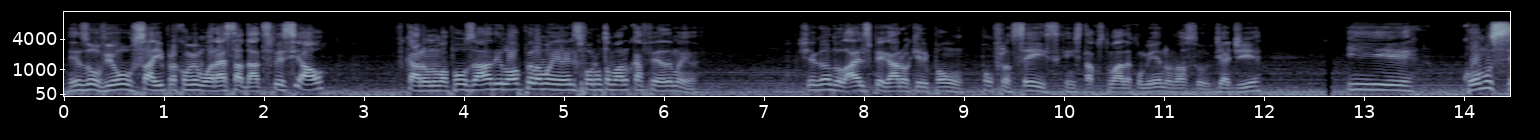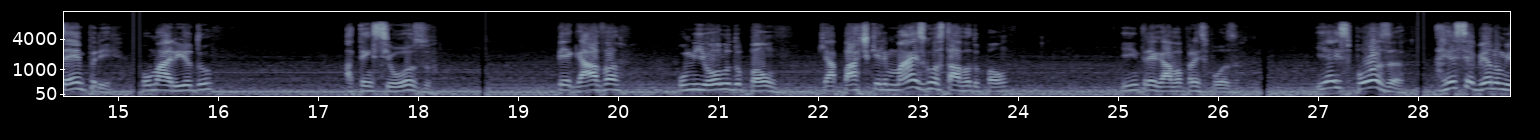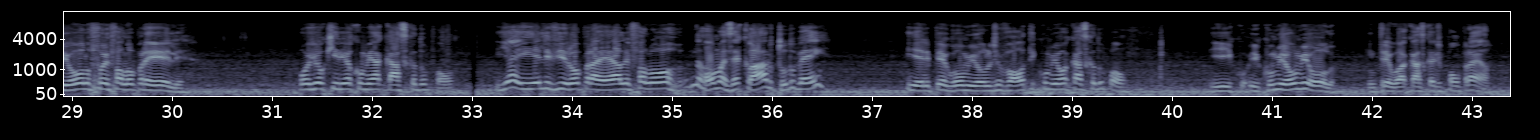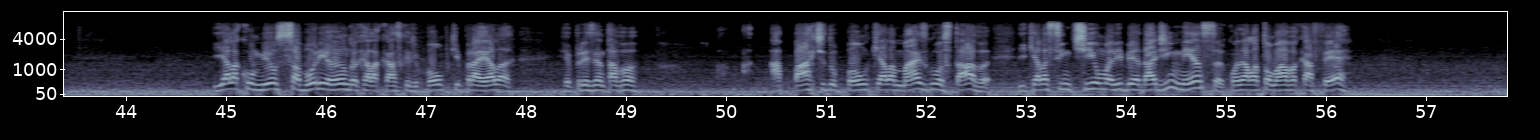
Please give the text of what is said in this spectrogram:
resolveu sair para comemorar essa data especial. Ficaram numa pousada e logo pela manhã eles foram tomar o café da manhã. Chegando lá, eles pegaram aquele pão, pão francês que a gente está acostumado a comer no nosso dia a dia. E, como sempre, o marido, atencioso, pegava o miolo do pão, que é a parte que ele mais gostava do pão, e entregava para a esposa. E a esposa, recebendo o miolo, foi e falou para ele: Hoje eu queria comer a casca do pão. E aí ele virou para ela e falou: Não, mas é claro, tudo bem. E ele pegou o miolo de volta e comeu a casca do pão. E, e comeu o miolo, entregou a casca de pão para ela. E ela comeu saboreando aquela casca de pão, porque para ela representava a parte do pão que ela mais gostava e que ela sentia uma liberdade imensa quando ela tomava café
